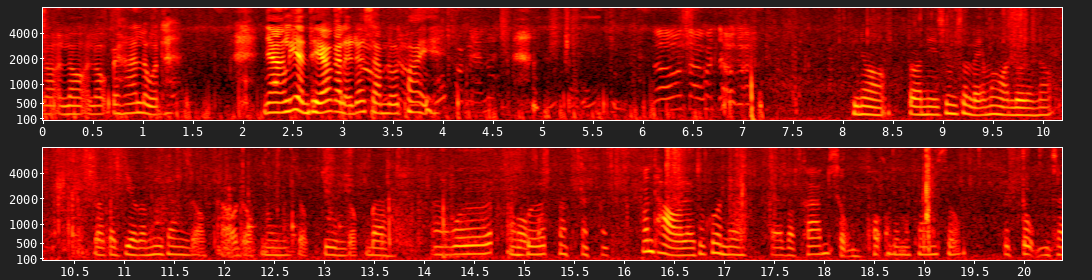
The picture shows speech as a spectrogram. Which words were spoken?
เลาะเลาะเลาะไปหาโหลดยางเลี่ยนแถวกันเลยเด้อซ้ำรถไฟพี่น้องตอนนี้ซุ่มสไลด์มาหอดเลยแล้วเนาะดอกกระเจียวก็มีทั้งดอกขาวดอกนุ่งดอกจูมดอกบาน เอาเวิร์ดเอาเบิดมันเถาอะไรทุกคนเลยแต่บักข้ามสมเพาะเดี๋ยวมาข้ามสมไปตุ่มใจ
